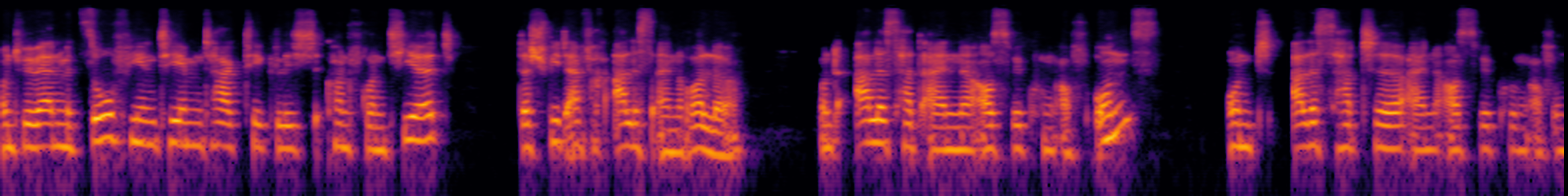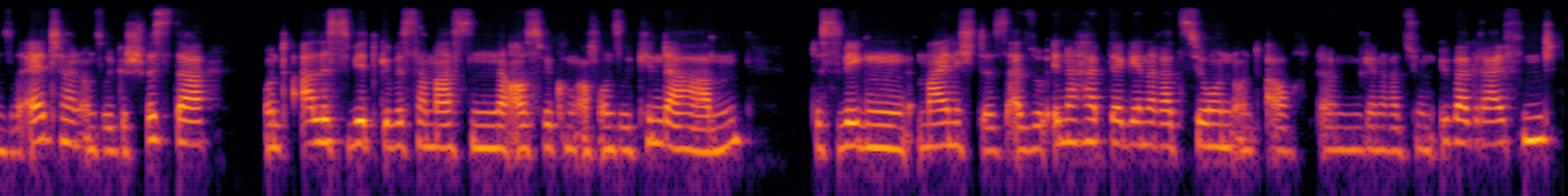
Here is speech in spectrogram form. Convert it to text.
und wir werden mit so vielen Themen tagtäglich konfrontiert. Das spielt einfach alles eine Rolle und alles hat eine Auswirkung auf uns und alles hatte eine Auswirkung auf unsere Eltern, unsere Geschwister und alles wird gewissermaßen eine Auswirkung auf unsere Kinder haben. Deswegen meine ich das, also innerhalb der Generation und auch ähm, generationenübergreifend.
